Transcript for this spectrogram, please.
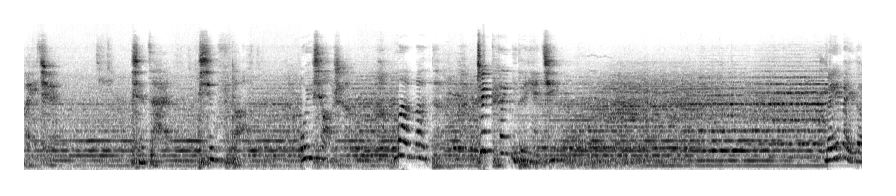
的一切。现在，幸福的微笑着，慢慢的睁开你的眼睛，美美的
